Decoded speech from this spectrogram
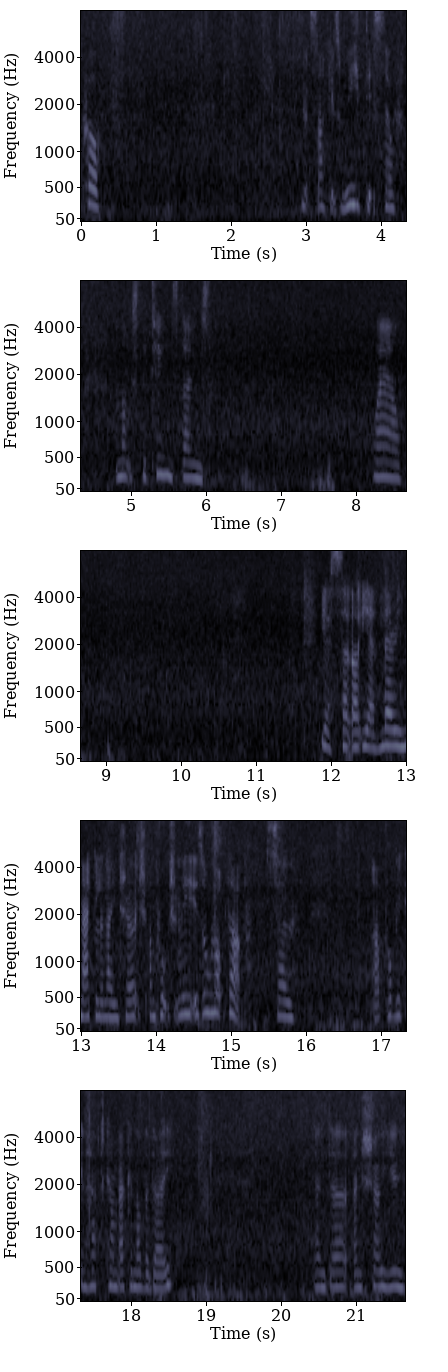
Cool. Looks like it's weaved itself amongst the tombstones. Wow. Yes, so uh, yeah, Mary Magdalene Church, unfortunately, is all locked up. So I'm probably going to have to come back another day and, uh, and show you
